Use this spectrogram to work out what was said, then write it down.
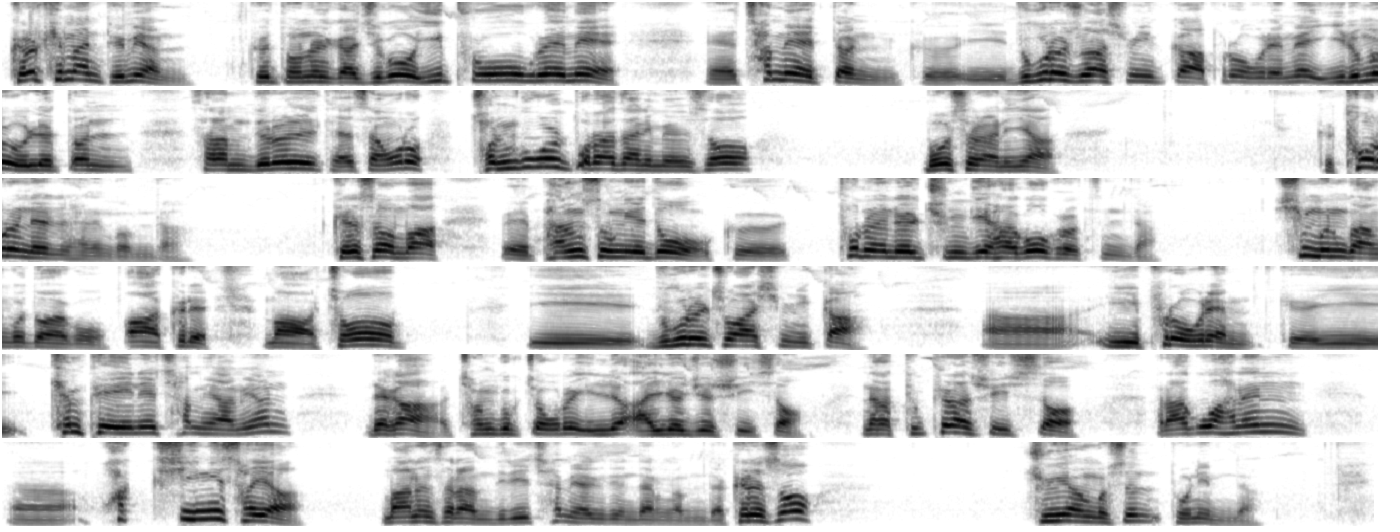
그렇게만 되면 그 돈을 가지고 이 프로그램에 에, 참여했던 그이 누구를 좋아하십니까 프로그램에 이름을 올렸던 사람들을 대상으로 전국을 돌아다니면서 무엇을 하느냐 그 토론회를 하는 겁니다. 그래서 막 에, 방송에도 그 토론회를 중계하고 그렇습니다. 신문 광고도 하고 아 그래 막 저 이 누구를 좋아하십니까? 아 이 프로그램 그 이 캠페인에 참여하면 내가 전국적으로 일려 알려줄 수 있어. 내가 득표할 수 있어. 라고 하는 어, 확신이 서야 많은 사람들이 참여하게 된다는 겁니다. 그래서 중요한 것은 돈입니다.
